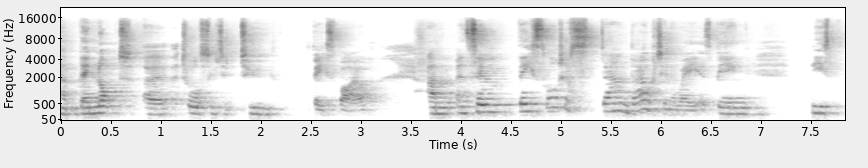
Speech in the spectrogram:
Um, they're not uh, at all suited to the bass viol. Um, and so they sort of stand out in a way as being these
